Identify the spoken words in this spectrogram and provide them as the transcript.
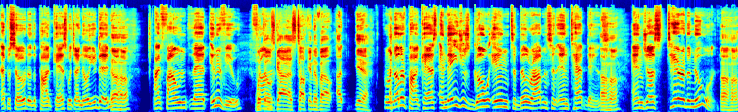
episode of the podcast, which I know you did, uh-huh. I found that interview from, with those guys talking about, uh, yeah. From another podcast, and they just go into Bill Robinson and tap dance uh-huh. and just tear it a new one. Uh huh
